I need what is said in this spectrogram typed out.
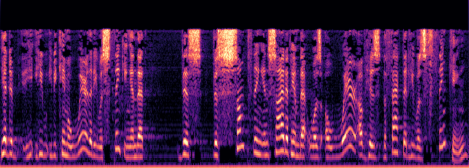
He, had to, he, he became aware that he was thinking and that this, this something inside of him that was aware of his, the fact that he was thinking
